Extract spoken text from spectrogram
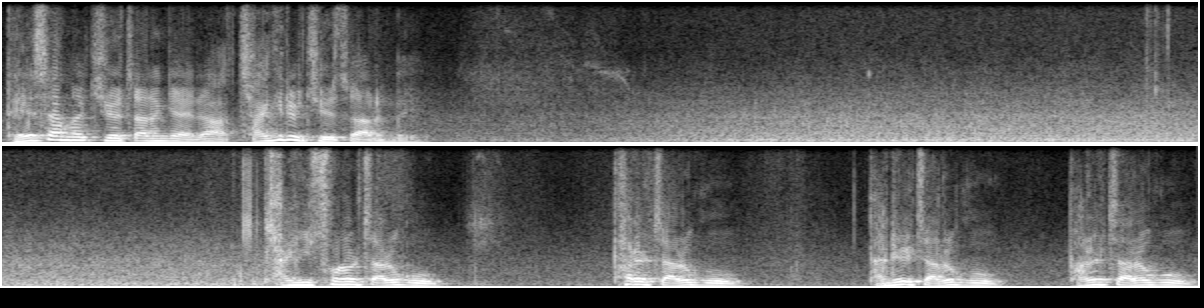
대상을 쥐어 짜는 게 아니라 자기를 쥐어 짜는 거예요. 자기 손을 자르고, 팔을 자르고, 다리를 자르고, 발을 자르고,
